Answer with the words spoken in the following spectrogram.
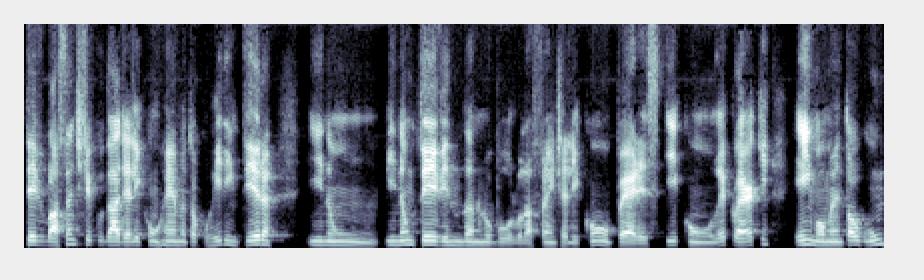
teve bastante dificuldade ali com o Hamilton a corrida inteira, e não, e não teve dando no bolo da frente ali com o Pérez e com o Leclerc, em momento algum.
